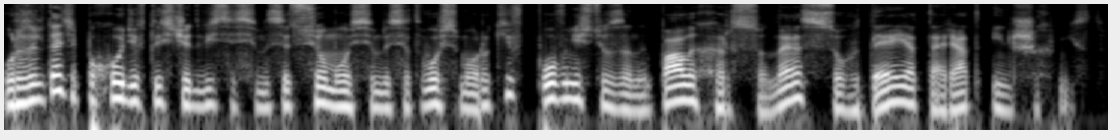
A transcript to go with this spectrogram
У результаті походів 1277-78 років повністю занепали Херсонес, Сугдея та ряд інших міст.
